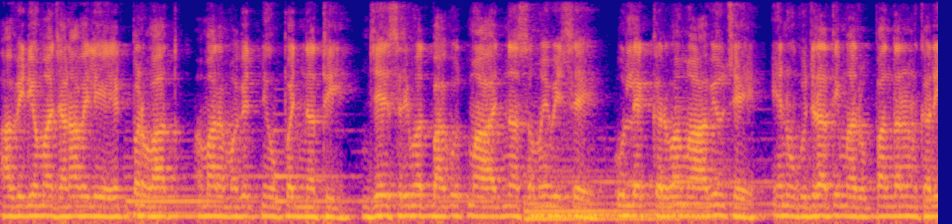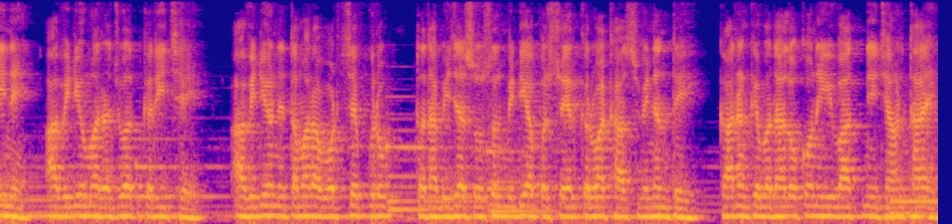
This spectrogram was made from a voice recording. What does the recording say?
આ વિડીયોમાં જણાવેલી એક પણ વાત અમારા મગજની ઉપજ નથી. જે શ્રીમદ ભાગવતમાં આજના સમય વિશે ઉલ્લેખ કરવામાં આવ્યું છે, એનું ગુજરાતીમાં રૂપાંતરણ કરીને આ વિડીયોમાં રજૂઆત કરી છે. આ વિડીયોને તમારા વોટ્સએપ ગ્રુપ તથા બીજા સોશિયલ મીડિયા પર શેર કરવા ખાસ વિનંતી. કારણ કે બધા લોકોને એ વાતની જાણ થાય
